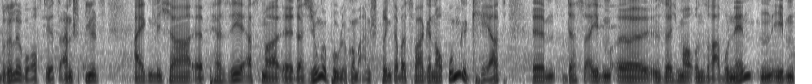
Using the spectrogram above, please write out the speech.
Brille, worauf du jetzt anspielst, eigentlich ja äh, per se erstmal äh, das junge Publikum anspringt, aber es war genau umgekehrt, ähm, dass eben, äh, sag ich mal, unsere Abonnenten eben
